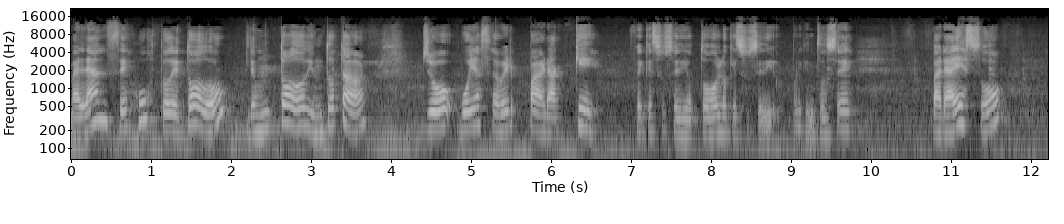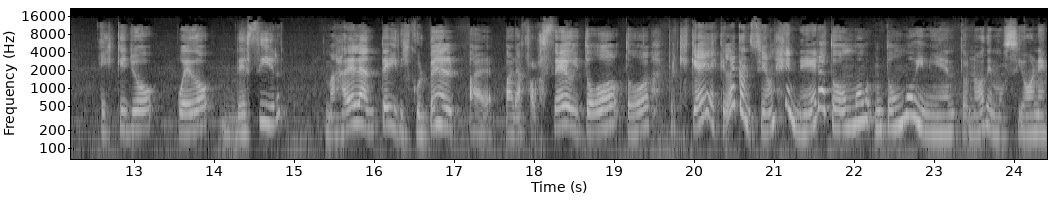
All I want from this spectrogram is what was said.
balance justo de todo, de un todo, de un total, yo voy a saber para qué fue que sucedió todo lo que sucedió. Porque entonces, para eso es que yo puedo decir más adelante, y disculpen el parafraseo y todo, todo, porque es que, es que la canción genera todo un, todo un movimiento, ¿no? De emociones.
